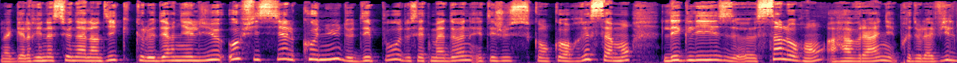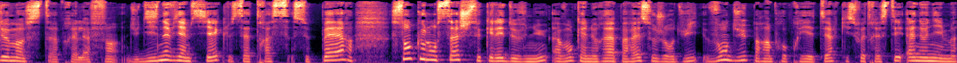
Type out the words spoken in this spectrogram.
La Galerie nationale indique que le dernier lieu officiel connu de dépôt de cette Madone était jusqu'encore récemment l'église euh, Saint-Laurent à Havragne, près de la ville de Most. Après la fin du 19e siècle, sa trace se perd sans que l'on sache ce qu'elle est devenue avant qu'elle ne réapparaisse aujourd'hui, vendue par un propriétaire qui souhaite rester anonyme.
